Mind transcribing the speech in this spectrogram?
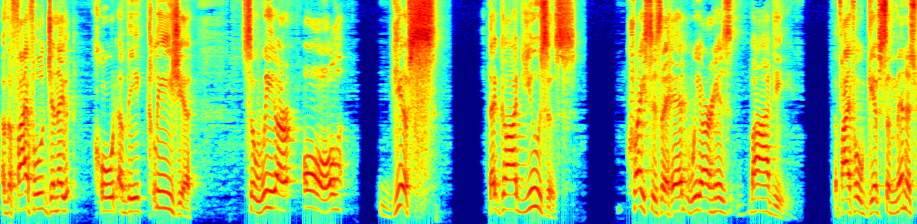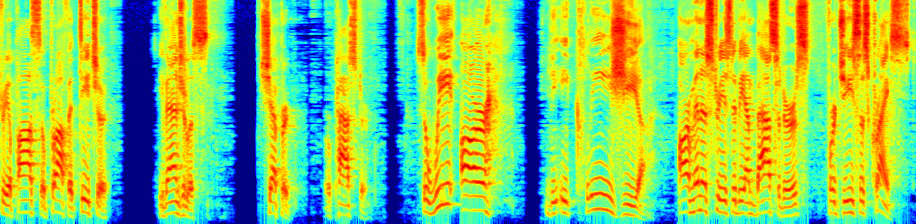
of the fivefold genetic code of the ecclesia. So we are all gifts that God uses. Christ is the head, we are his body. The fivefold gifts of ministry apostle, prophet, teacher, evangelist, shepherd, or pastor. So we are the ecclesia. Our ministry is to be ambassadors for Jesus Christ.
